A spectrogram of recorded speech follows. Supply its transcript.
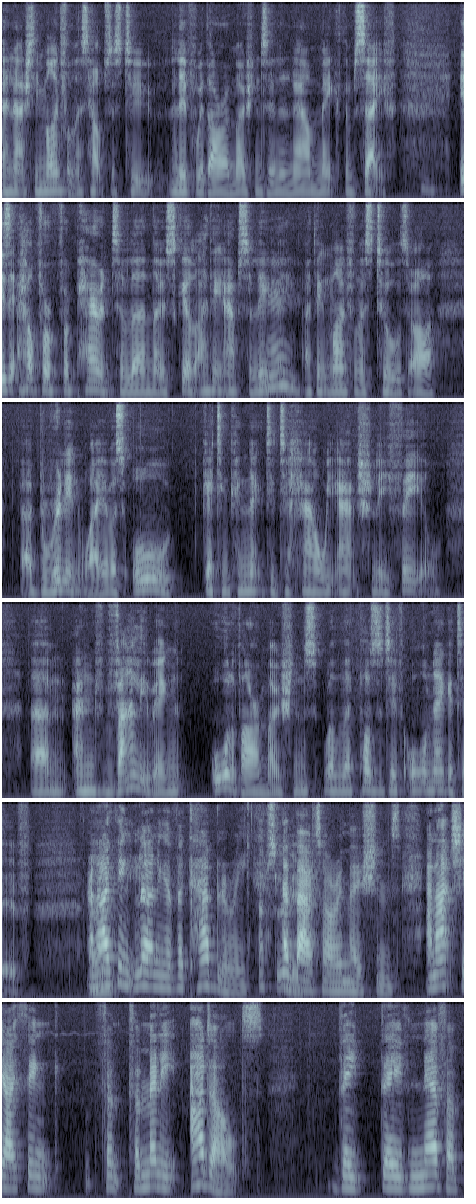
and actually mindfulness helps us to live with our emotions in the now and make them safe. Mm. Is it helpful for a parent to learn those skills? I think absolutely. Mm. I think mindfulness tools are a brilliant way of us all getting connected to how we actually feel um, and valuing all of our emotions, whether they're positive or negative. And um, I think learning a vocabulary absolutely. about our emotions. And actually, I think for, for many adults, they, they've never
